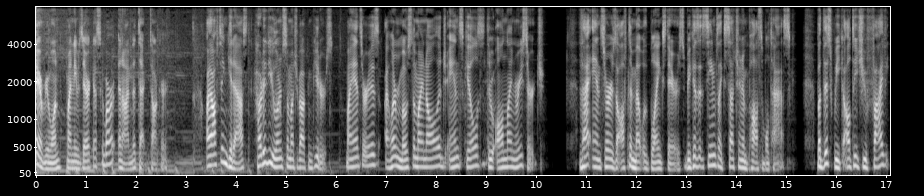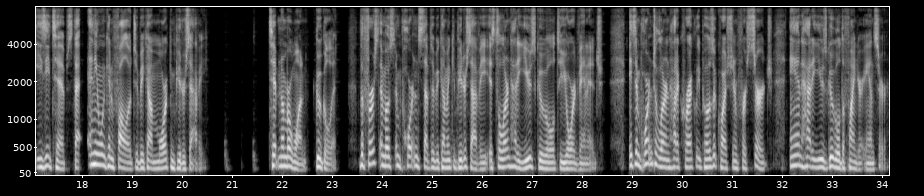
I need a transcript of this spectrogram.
Hey everyone, my name is Eric Escobar and I'm the Tech Talker. I often get asked, How did you learn so much about computers? My answer is, I learned most of my knowledge and skills through online research. That answer is often met with blank stares because it seems like such an impossible task. But this week, I'll teach you five easy tips that anyone can follow to become more computer savvy. Tip number one Google it. The first and most important step to becoming computer savvy is to learn how to use Google to your advantage. It's important to learn how to correctly pose a question for search and how to use Google to find your answer.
